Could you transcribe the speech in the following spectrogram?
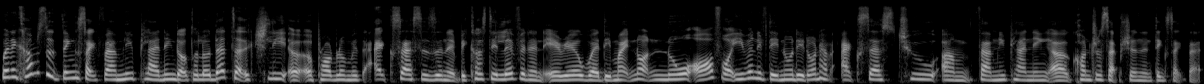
When it comes to things like family planning, Dr. Loh, that's actually a, a, problem with access, isn't it? Because they live in an area where they might not know of, or even if they know, they don't have access to um, family planning, uh, contraception, and things like that.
